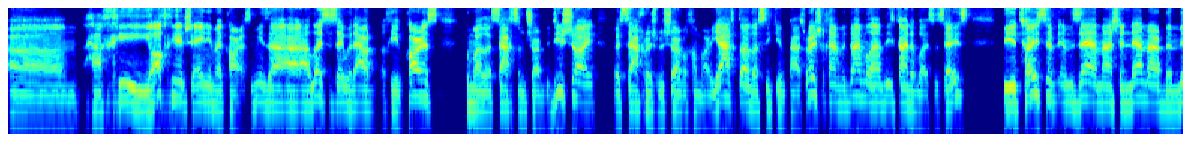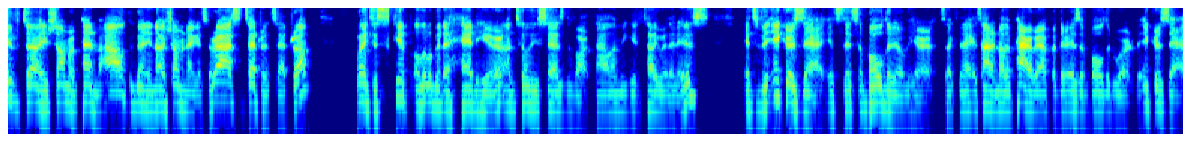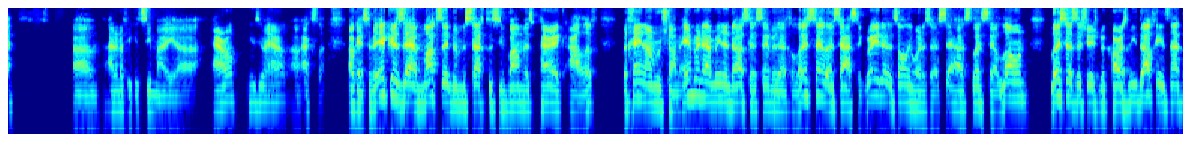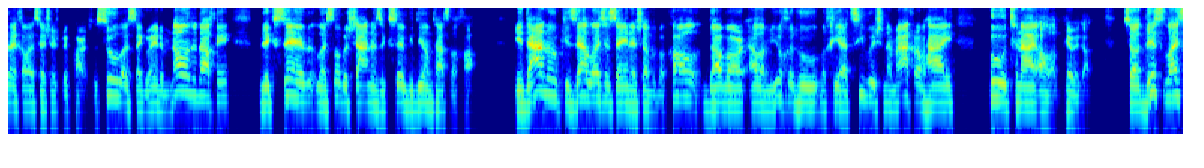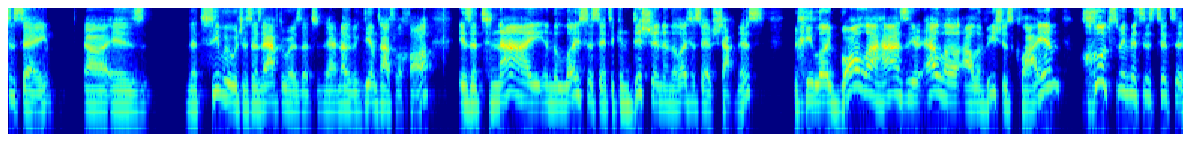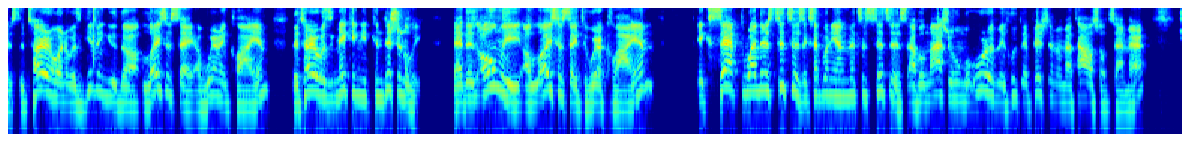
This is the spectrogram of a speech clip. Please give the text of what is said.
um, hachi yochid she'eni mekaris. It means a, a, a say without a chiv karis. Kumar lesachsim shar bedishai l'sachrish b'shar v'chamar yachta l'sikiv pas roshachem v'daim will have these kind of licenses. B'yitoisiv imzeh masha nemar b'mivta hishamar pen v'al kagani no hishamar neged saras etc etc. Going to skip a little bit ahead here until he says the vart. Now let me get, tell you where that is. It's v'ikr. It's it's a bolded over here. It's like it's not another paragraph, but there is a bolded word. V'ikr. Um, I don't know if you can see my uh, arrow. Can you see my arrow? Oh, excellent. Okay, so the Ikar Zeh Matzeh b'Mesechtus Yivamis Perik Aleph B'chein Amru Sham Emer Damrina Da'aseh Sevedech Loiseh Lesase Greater. It's only when it's a Loiseh alone. Loiseh Seshesh B'Karas Midachi. It's not Dech Loiseh Shesh B'Karas. V'Su Loiseh Greater Minol Dachi. V'Iksiv Loisel B'Shatn is Iksiv Gedilim Tatzlacha. Yidanu kizel loiseh Sein Eshav B'Kol Davar Elam Yuchadhu V'Chiat Tzivu Shnam Achrav Hai Hu Tanai Olav. Here we go. So this license say uh, is the tzivu, which it says afterwards, that's another big deal taslacha, is a tanai in the license it's a condition in the license of shatness. hazir ella alavishas klayim chutz mitzvahs tzitzis. The Torah, when it was giving you the license of wearing klayim, the Torah was making it conditionally. That there's only a license to wear klayim, except when there's tzitzis, except when you have mitzvah tzitzis. Abul mashu mu'urav michute pishim matal shel tzemer,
